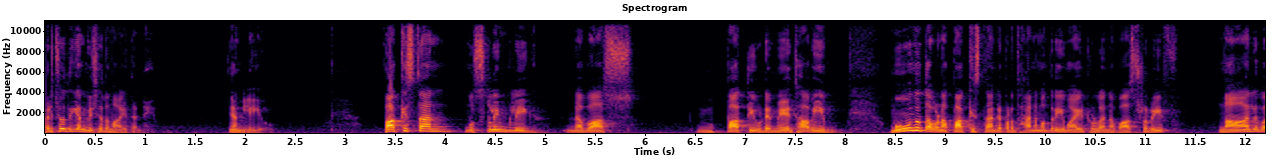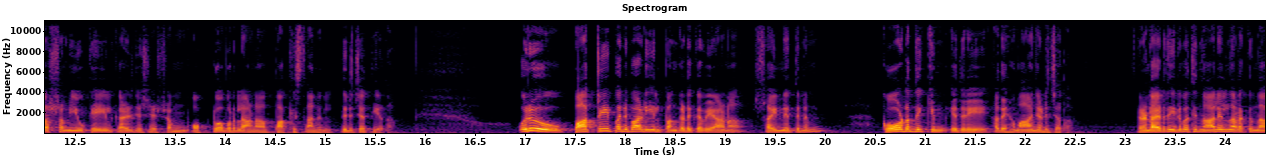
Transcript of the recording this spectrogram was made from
പരിശോധിക്കാം വിശദമായി തന്നെ. ഞാൻ ലിയോ. പാകിസ്ഥാൻ മുസ്ലിം ലീഗ് നവാസ് പാർട്ടിയുടെ മേധാവിയും മൂന്ന് തവണ പാകിസ്ഥാന്റെ പ്രധാനമന്ത്രിയുമായിട്ടുള്ള നവാസ് ഷെറീഫ് നാല് വർഷം യു കെയിൽ കഴിഞ്ഞ ശേഷം ഒക്ടോബറിലാണ് പാകിസ്ഥാനിൽ തിരിച്ചെത്തിയത്. ഒരു പാർട്ടി പരിപാടിയിൽ പങ്കെടുക്കവെയാണ് സൈന്യത്തിനും കോടതിക്കും എതിരെ അദ്ദേഹം ആഞ്ഞടിച്ചത്. രണ്ടായിരത്തി ഇരുപത്തിനാലിൽ നടക്കുന്ന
